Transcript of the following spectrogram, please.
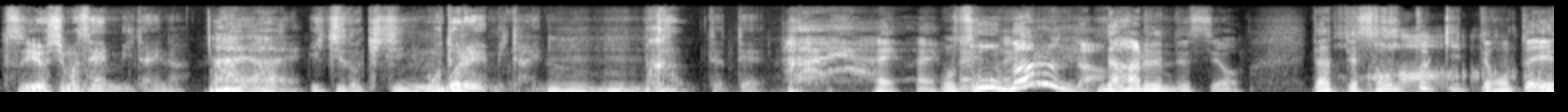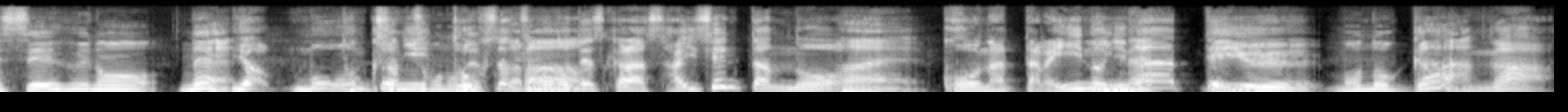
通用しませんみたいな。はいはい。一度基地に戻れみたいな。パカッてやって。そうなるんだ。なるんですよ。だってその時って本当 SF のねいやもう本当に特撮特ものですから最先端のはい。こうなったらいいのになっていうものがが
